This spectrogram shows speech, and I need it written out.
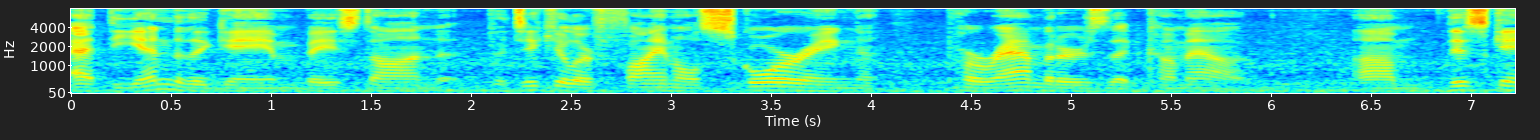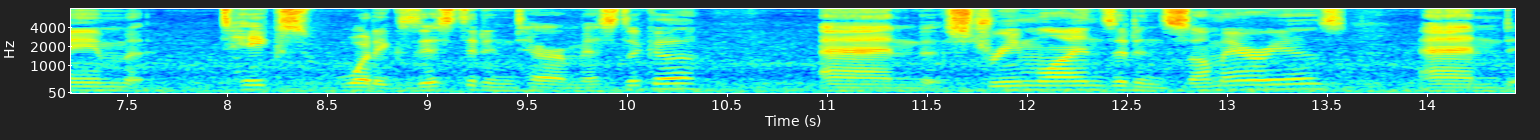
at the end of the game based on particular final scoring parameters that come out. Um, this game takes what existed in Terra Mystica and streamlines it in some areas and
